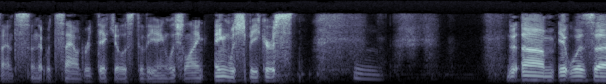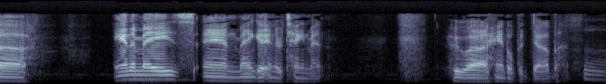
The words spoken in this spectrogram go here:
sense, and it would sound ridiculous to the English lang- English speakers. Um, it was uh, Animaze and manga entertainment who uh, handled the dub. Hmm.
